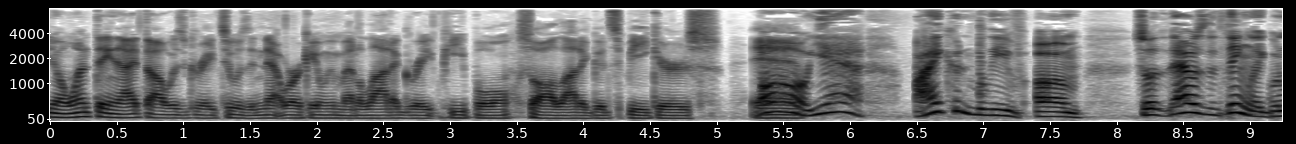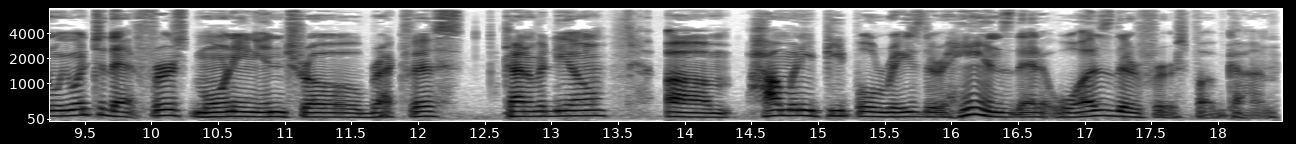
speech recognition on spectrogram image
you know, one thing that I thought was great too was the networking. We met a lot of great people, saw a lot of good speakers. oh yeah, I couldn't believe. Um, so that was the thing. Like when we went to that first morning intro breakfast kind of a deal, um, how many people raised their hands that it was their first PubCon?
